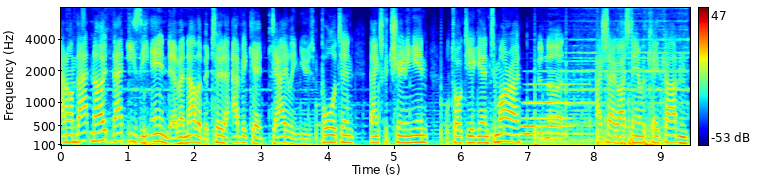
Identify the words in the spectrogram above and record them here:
And on that note, that is the end of another Betoota Advocate Daily News Bulletin. Thanks for tuning in. We'll talk to you again tomorrow. Good night. Hashtag I stand with Keith Carton.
